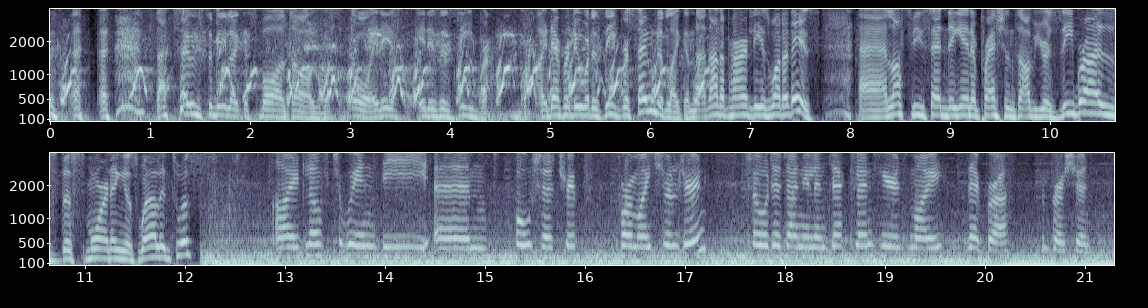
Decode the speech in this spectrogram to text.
that sounds to me like a small dog, but no, it is. It is a zebra. I never knew what a zebra sounded like, and that, that apparently is what it is. Uh, lots of you sending in impressions of your zebras this morning as well into us. I'd love to win the um, Fota trip for my children, Clodagh, Daniel, and Declan. Here's my zebra impression.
